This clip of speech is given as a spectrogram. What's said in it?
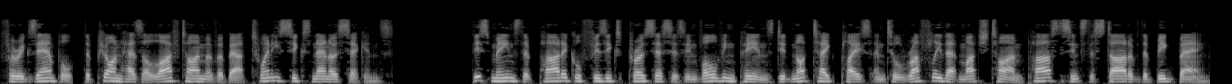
For example, the pion has a lifetime of about 26 nanoseconds. This means that particle physics processes involving pions did not take place until roughly that much time passed since the start of the Big Bang.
